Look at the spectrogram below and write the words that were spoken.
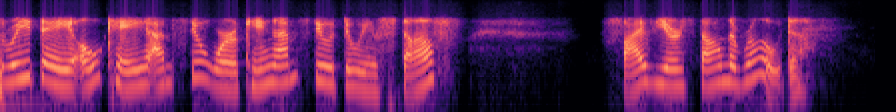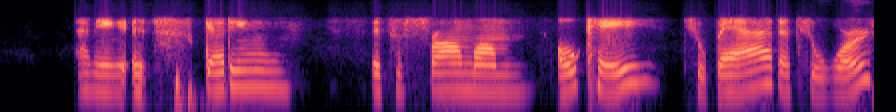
Three day, okay, I'm still working, I'm still doing stuff. Five years down the road, I mean, it's getting, it's from um, okay to bad to worse.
